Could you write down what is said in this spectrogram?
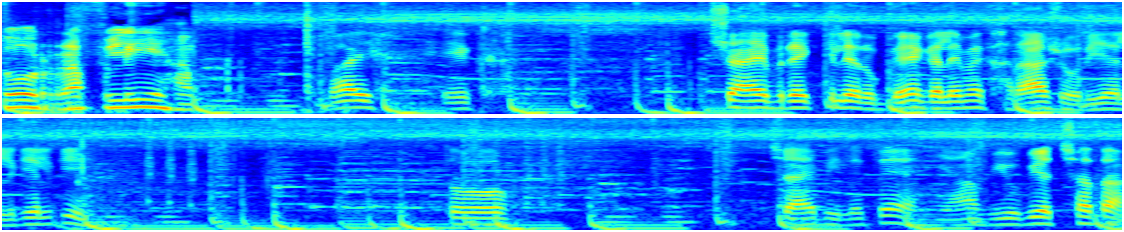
तो रफली हम भाई एक चाय ब्रेक के लिए रुक गए, गले में खराश हो रही है हल्की हल्की। तो चाय पी लेते हैं। यहाँ व्यू भी अच्छा था।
